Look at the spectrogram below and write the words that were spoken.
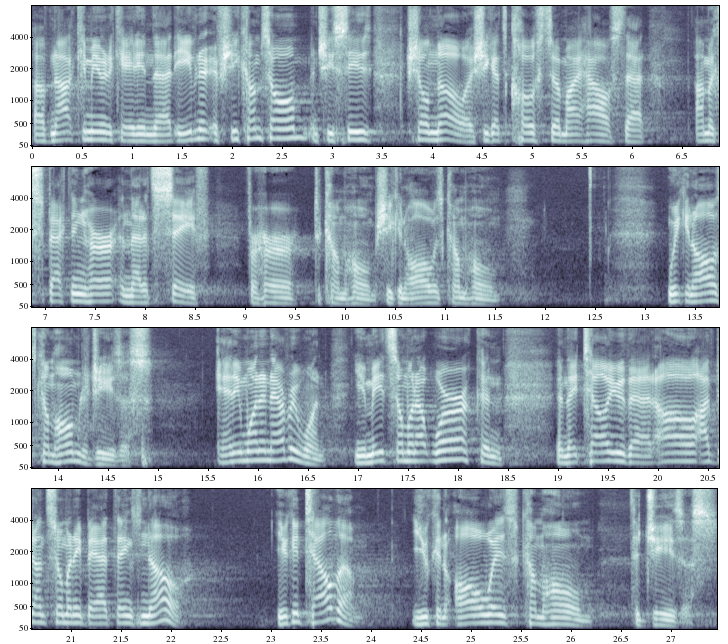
of not communicating, that even if she comes home and she sees, she'll know as she gets close to my house that I'm expecting her and that it's safe for her to come home. She can always come home. We can always come home to Jesus. Anyone and everyone. You meet someone at work and, and they tell you that, oh, I've done so many bad things. No. You can tell them you can always come home to Jesus.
